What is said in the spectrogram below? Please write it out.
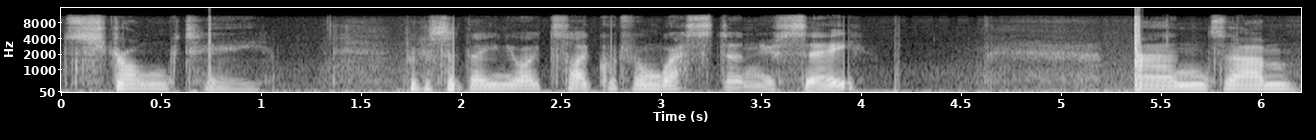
strong tea because they knew I'd cycled from Weston, you see and um,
